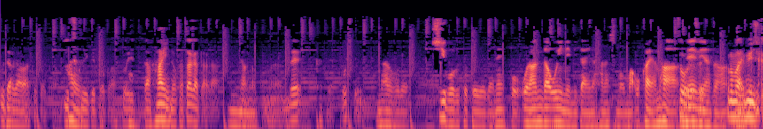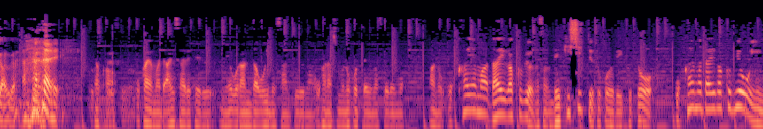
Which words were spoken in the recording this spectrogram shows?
宇田川家とか、はい。三つ池とか、そういった範囲の方々がうん。蘭学を学んで活躍をしています。なるほど。シーボルトといえばね、こう、オランダオイネみたいな話も、まあ、岡山ね、そうです皆さん。この前ミュージカルが。はい。なんか岡山で愛されてるね、オランダオイネさんというようなお話も残っておりますけども、あの、岡山大学病院のその歴史っていうところでいくと、岡山大学病院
